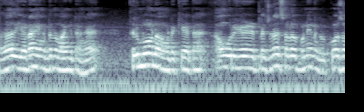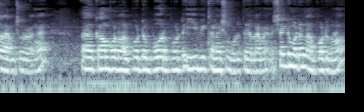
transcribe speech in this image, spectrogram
அதாவது இடம் என்கிட்ட வந்து வாங்கிட்டாங்க. திரும்பவும் நான் அவங்கள்ட்ட கேட்டேன். அவங்க ஒரு ஏழு எட்டு லட்ச ரூபா செலவு பண்ணி எனக்கு கோசாலை அனுப்பிச்சி விடுறாங்க. காம்பவுண்ட் வால் போட்டு போர் போட்டு இபி கனெக்ஷன் கொடுத்து எல்லாமே. ஷெட்டு மட்டும் நான் போட்டுக்கணும்.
